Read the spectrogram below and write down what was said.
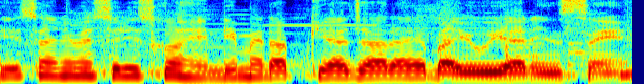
इस एनिमे सीरीज़ को हिंदी में डब किया जा रहा है by we are insane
